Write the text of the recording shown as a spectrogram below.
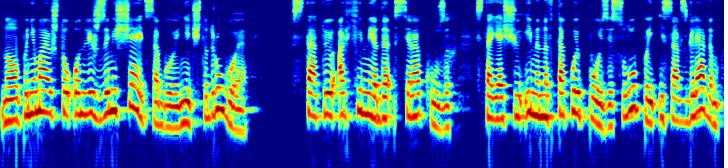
но понимаю, что он лишь замещает собой нечто другое — статую Архимеда в Сиракузах, стоящую именно в такой позе, с лупой и со взглядом,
